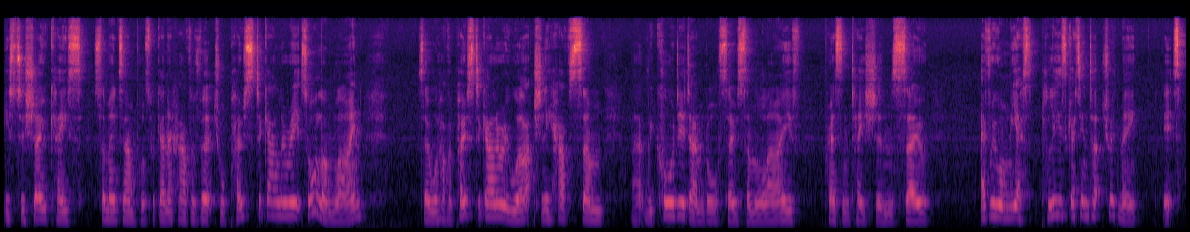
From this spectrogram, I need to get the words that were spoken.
is to showcase some examples. We're going to have a virtual poster gallery, it's all online. So we'll have a poster gallery, we'll actually have some uh, recorded and also some live presentations. So, everyone, yes, please get in touch with me. It's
